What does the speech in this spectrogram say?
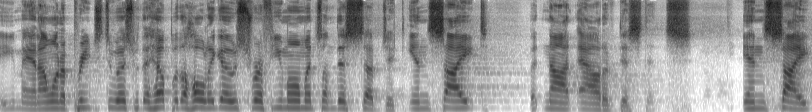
Amen. I want to preach to us with the help of the Holy Ghost for a few moments on this subject insight, but not out of distance. Insight,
